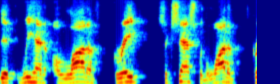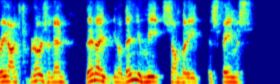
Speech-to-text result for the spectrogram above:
that we had a lot of great success with a lot of great entrepreneurs. And then then I, you know, then you meet somebody as famous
